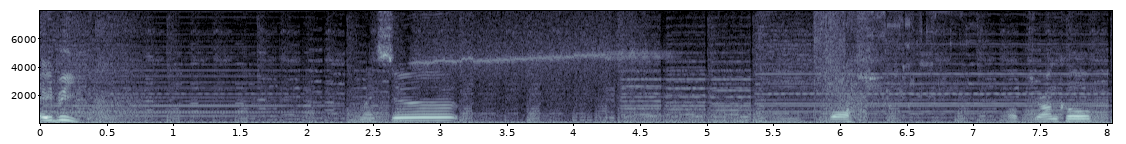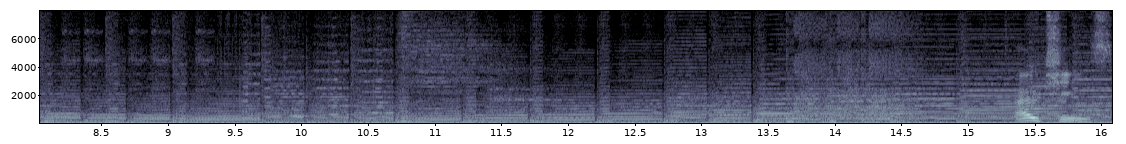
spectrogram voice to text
AB. My suit. Bosh. Bob's your uncle. Ouchies. It's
